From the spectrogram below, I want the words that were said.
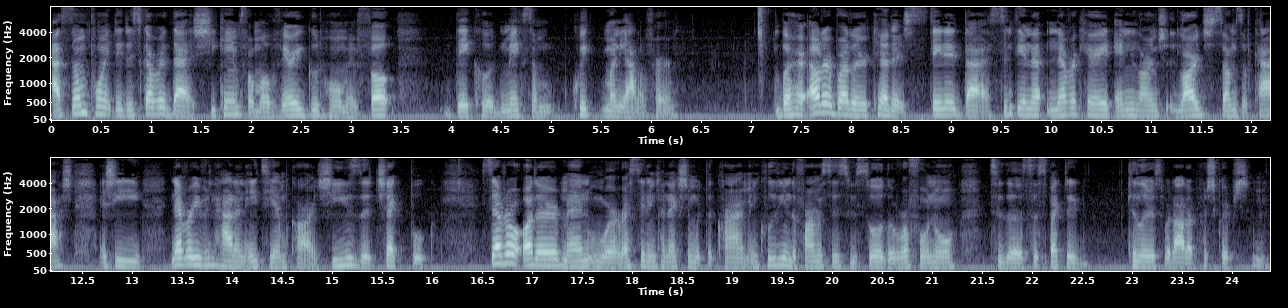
At some point they discovered that she came from a very good home and felt they could make some quick money out of her. But her elder brother, Kenneth, stated that Cynthia ne- never carried any large, large sums of cash and she never even had an ATM card. She used a checkbook. Several other men were arrested in connection with the crime, including the pharmacist who sold the Rofonol to the suspected killers without a prescription,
